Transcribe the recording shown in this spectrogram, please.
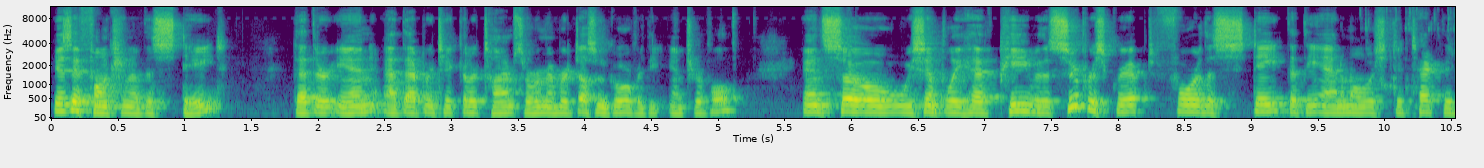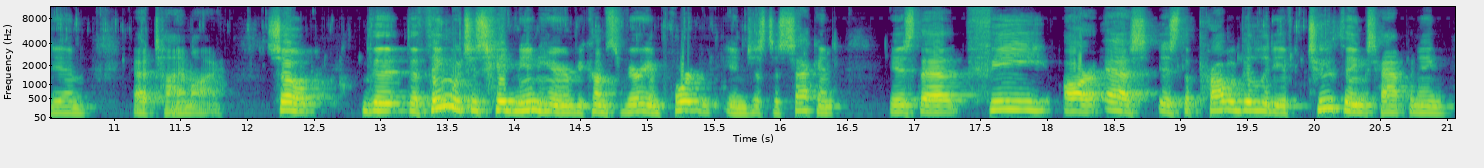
is a function of the state that they're in at that particular time. So remember, it doesn't go over the interval. And so we simply have P with a superscript for the state that the animal was detected in at time I. So the, the thing which is hidden in here and becomes very important in just a second is that phi rs is the probability of two things happening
